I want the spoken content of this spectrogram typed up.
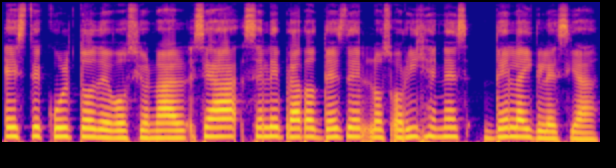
Este culto devocional se ha celebrado desde los orígenes de la Iglesia.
